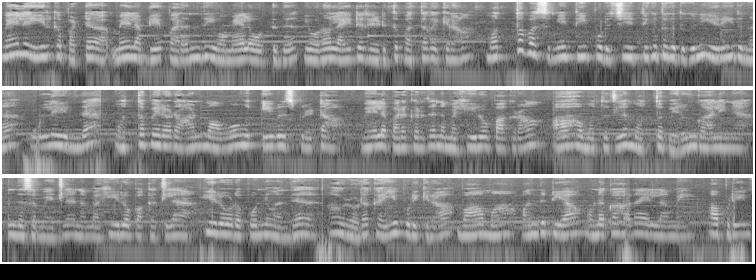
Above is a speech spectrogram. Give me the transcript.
மேல ஈர்க்கப்பட்டு மேல அப்படியே பறந்து இவன் மேல ஒட்டுது. இவனும் லைட்டர் எடுத்து பத்த வைக்கிறான். மொத்த பஸ்ஸுமே தீ பிடிச்சி திகு திகு திகுன்னு எரியுதுங்க. உள்ள இருந்த மொத்த பேரோட ஆன்மாவும் ஈவில் ஸ்பிரிட்டா மேலே பறக்கிறத நம்ம ஹீரோ பாக்குறான் ஆக மொத்தத்துல மொத்த பேரும் காலிங்க. அந்த சமயத்தில் நம்ம ஹீரோ பக்கத்துல ஹீரோட பொண்ணு வந்து அவரோட கையை பிடிக்கிறா? வாமா வந்துட்டியா? உனக்காக தான் எல்லாமே. அப்படின்னு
